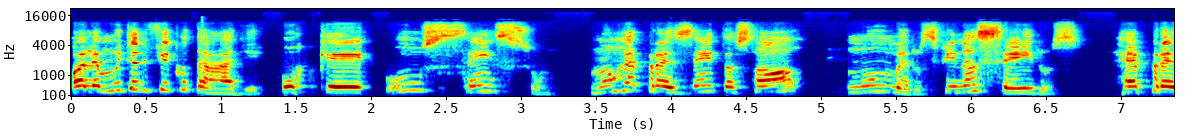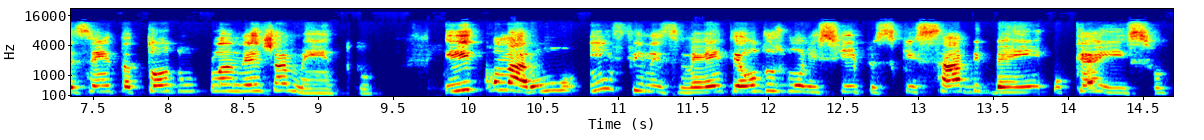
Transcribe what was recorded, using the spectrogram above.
olha, muita dificuldade, porque o censo não representa só números financeiros, representa todo um planejamento E Comaru, infelizmente, é um dos municípios que sabe bem o que é isso.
